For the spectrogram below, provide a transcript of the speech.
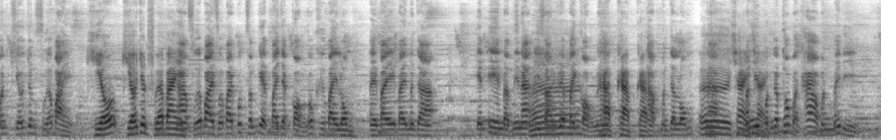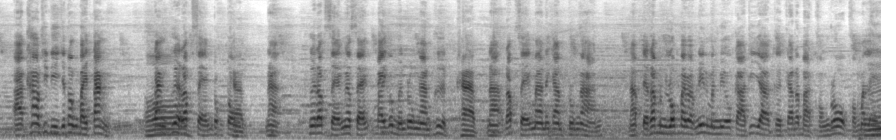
มันเขียวจนเฟือใบ เขียวเขียวจนเฟือใบ อ่าเฟือใบเฟือใบปุ๊บสังเกตใบจะกล่องก็คือใบลมไอใบใบมันจะเอ็นเอ็นแบบนี้นะอ่าอีสานเรียกใบกล่องนะคครัรับบครับครับ ครับมันจะล้มเอนะอใช่มันมีใช่ ผลกระทบกับข้าวมันไม่ดี อ่าข้าวที่ดีจะต้องใบตั้งโอ้ตั้งเพื่อรับแสงตรงครับ ๆนะเพื่อรับแสงนะแสงใบก็เหมือนโรงงานพืชครับ นะรับแสงมาในการปรุงอาหารนะครับแต่ถ้ามันล้มไปแบบนี้มันมีโอกาสที่จะเกิดการระบาดของโรคของแมลอืง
